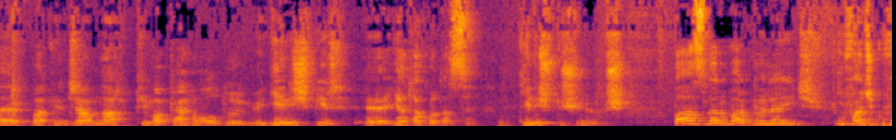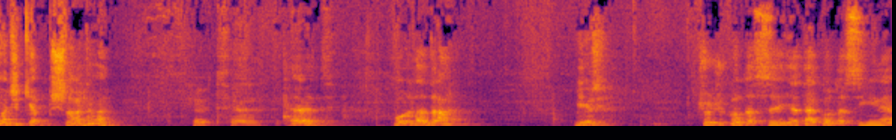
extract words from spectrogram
evet bakın camlar pimapen olduğu gibi geniş bir e, yatak odası. Geniş düşünülmüş. Bazıları var böyle hiç ufacık ufacık yapmışlar değil mi? Evet yani. Evet. Burada da bir çocuk odası, yatak odası yine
